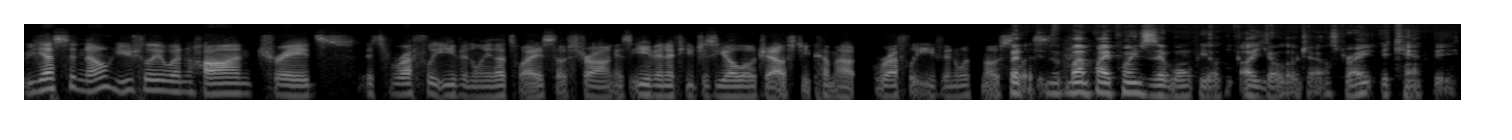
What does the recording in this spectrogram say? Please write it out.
yes and no. Usually when Han trades, it's roughly evenly. That's why he's so strong. Is even if you just YOLO joust, you come out roughly even with most But, lists. but my point is, it won't be a, YOLO joust, right? It can't be,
